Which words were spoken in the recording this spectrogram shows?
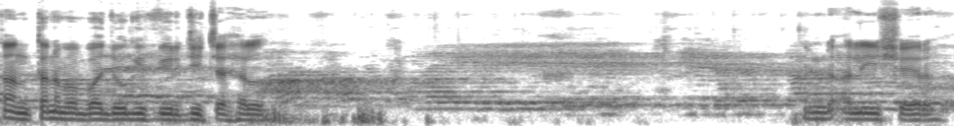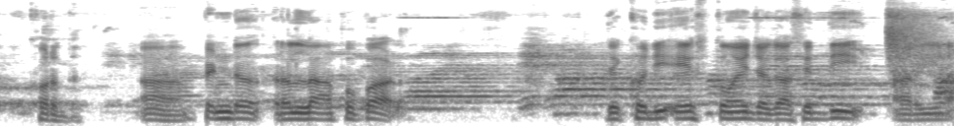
ਧੰਨ ਧੰਨ ਬਾਬਾ ਜੋਗੀ ਪੀਰ ਜੀ ਚਹਿਲ। ਪਿੰਡ ਅਲੀ ਸ਼ੇਰ ਖੁਰਦ। ਪਿੰਡ ਰੱਲਾ ਭੋਪਾਲ। ਦੇਖੋ ਜੀ, ਇਸ ਤੋਂ ਇਹ ਜਗ੍ਹਾ ਸਿੱਧੀ ਆ ਰਹੀ ਆ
